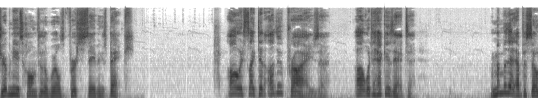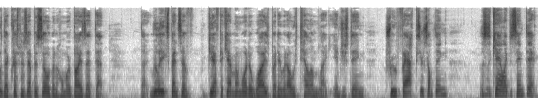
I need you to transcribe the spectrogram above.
Germany is home to the world's first savings bank. Oh, it's like that other prize. Oh, what the heck is it? Remember that episode, that Christmas episode when Homer buys that that that really expensive gift? I can't remember what it was, but it would always tell him like interesting, true facts or something. This is kind of like the same thing.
